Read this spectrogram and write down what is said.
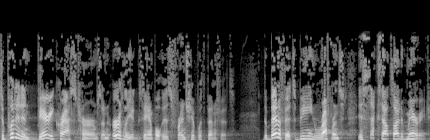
To put it in very crass terms, an earthly example is friendship with benefits. The benefits being referenced is sex outside of marriage.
